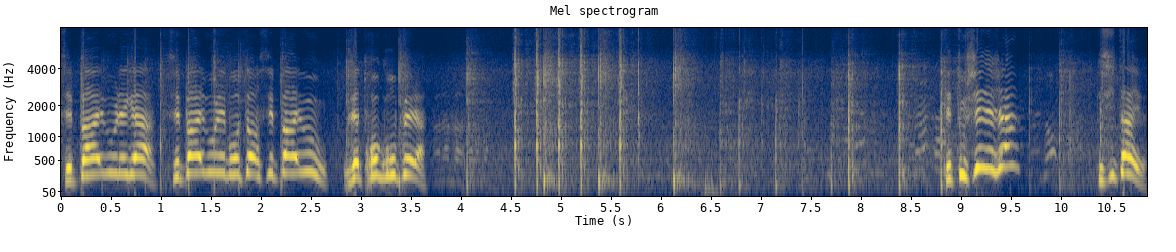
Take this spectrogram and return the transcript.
Séparez-vous les gars, séparez-vous les bretons, séparez-vous. Vous êtes trop groupés là T'es touché déjà Non Qu'est-ce qui t'arrive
